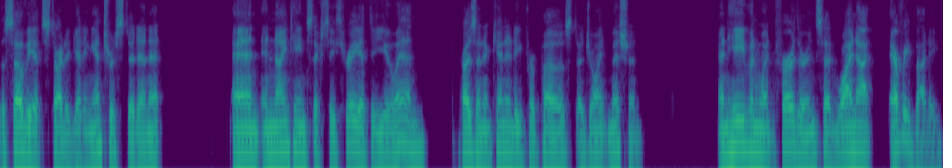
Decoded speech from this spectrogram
the Soviets started getting interested in it. And in 1963 at the UN, President Kennedy proposed a joint mission. And he even went further and said, why not everybody?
